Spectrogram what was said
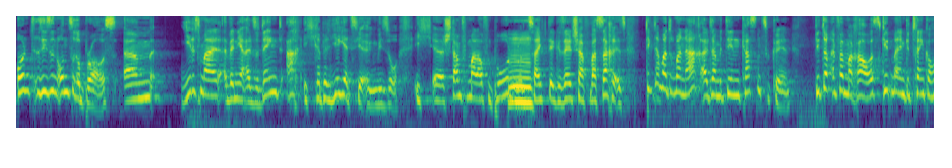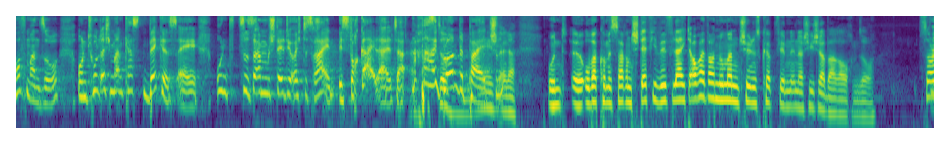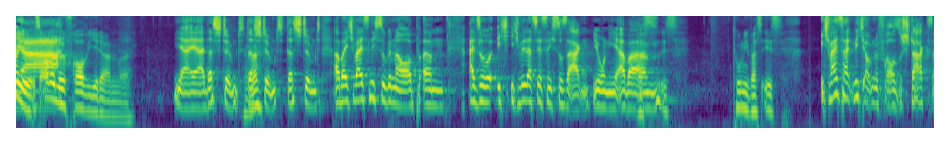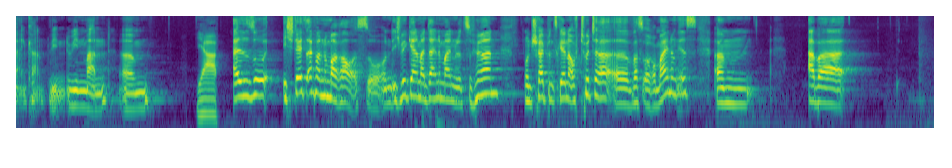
Und sie sind unsere Bros. Ähm, jedes Mal, wenn ihr also denkt, ach, ich rebelliere jetzt hier irgendwie so, ich äh, stampfe mal auf den Boden Mhm. und zeige der Gesellschaft, was Sache ist. Denkt doch mal drüber nach, Alter, mit denen Kasten zu killen. Geht doch einfach mal raus, geht mal in Getränke Hoffmann so und holt euch mal einen Kasten Beckes, ey. Und zusammen stellt ihr euch das rein. Ist doch geil, Alter. Ein paar blonde Peitschen. Alter. Und äh, Oberkommissarin Steffi will vielleicht auch einfach nur mal ein schönes Köpfchen in der Shisha-Bar rauchen, so. Sorry, Ja. ist auch nur eine Frau wie jede andere. Ja, ja, das stimmt, das Ja? stimmt, das stimmt. Aber ich weiß nicht so genau, ob, ähm, also ich, ich will das jetzt nicht so sagen, Joni, aber Was ähm, ist. Toni, was ist? ich weiß halt nicht, ob eine Frau so stark sein kann wie, wie ein Mann. Ähm, Ja, also so, ich stell's einfach nur mal raus, so. Und ich will gerne mal deine Meinung dazu hören und schreibt uns gerne auf Twitter, äh, was eure Meinung ist. Ähm, aber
